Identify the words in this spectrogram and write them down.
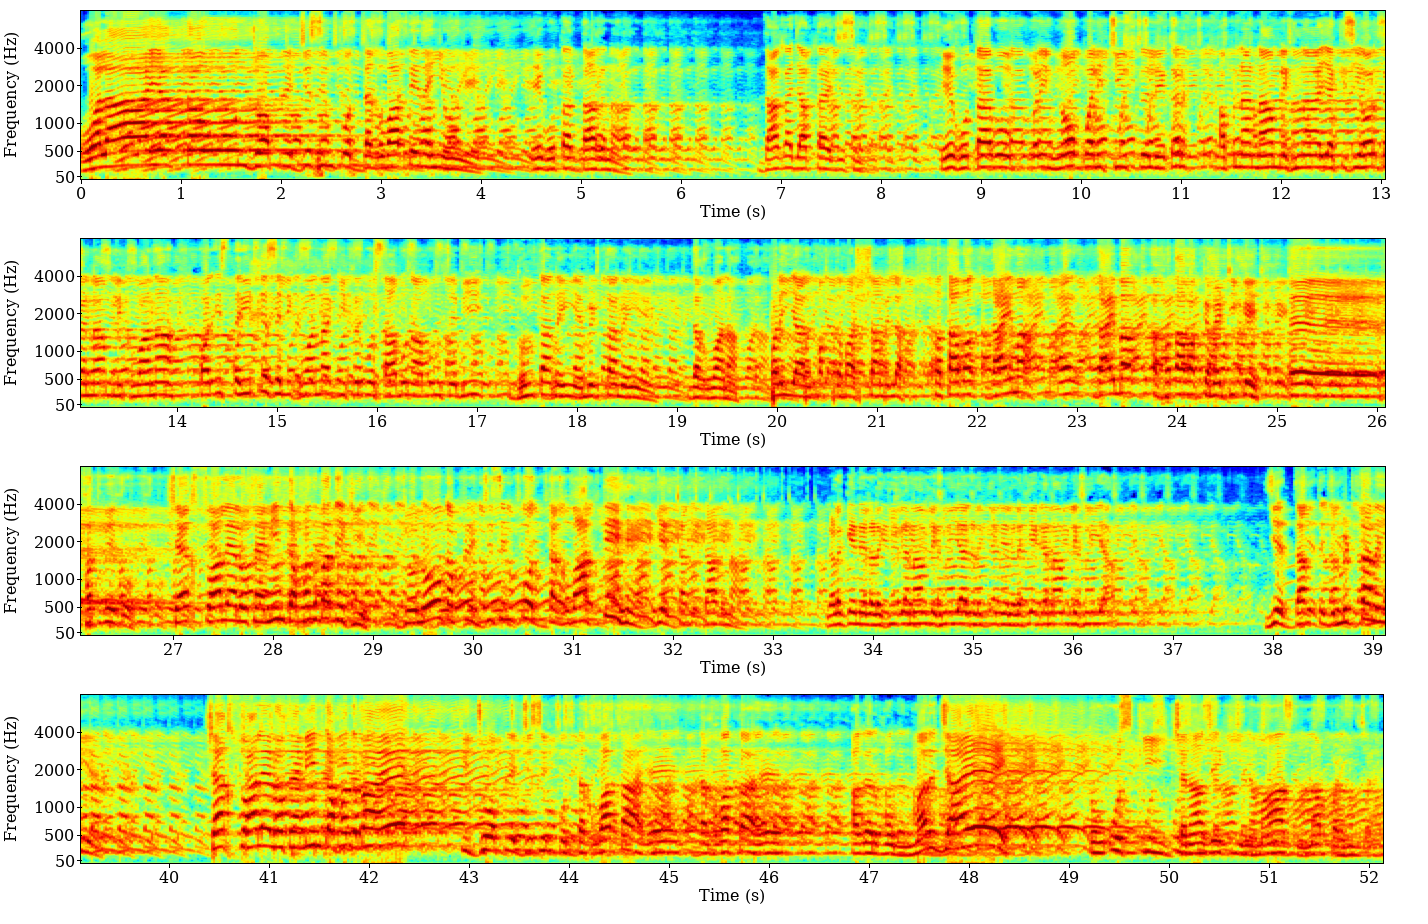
वलायतौन जो अपने जिस्म को दगवाते नहीं होंगे। एक होता दागना। दागा जाता है जिस्म। एक होता है वो बड़ी नोक वाली चीज़ से लेकर अपना नाम लिखना या किसी और का नाम लिखवाना और इस तरीके से लिखवाना कि फिर वो साबुन आबुन से भी धुलता नहीं है, मिटता नहीं है। दगवाना। पढ़ी मकतबा शामिल। फतावा दायमा फतावा कमेटी के फतवे को। शेख हुसैमीन का फतवा देखिए। जो लोग अपने जिस्म को दगवाते हैं, ये दागना। लड़के ने लड़की का नाम लिख लिया, लड़की ने लड़के का नाम लिख लिया। ये दागते जो मिटता नहीं है। शेख साल हुसैमीन का फतवा है कि जो अपने जिस्म को दगवाता है दगवाता है, अगर वो मर जाए तो उसकी जनाजे की नमाज़ ना पढ़ी जाए।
